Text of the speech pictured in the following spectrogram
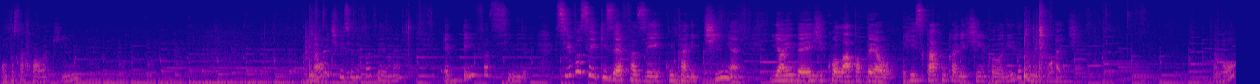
Vamos passar cola aqui. Não é difícil de fazer, né? É bem facinho. Se você quiser fazer com canetinha e ao invés de colar papel, riscar com canetinha colorida, também pode tá bom?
